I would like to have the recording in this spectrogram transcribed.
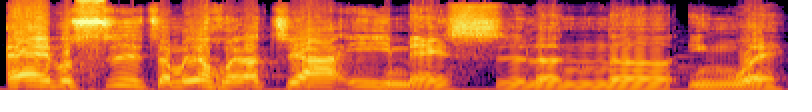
哎，不是，怎么又回到嘉义美食了呢？因为。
